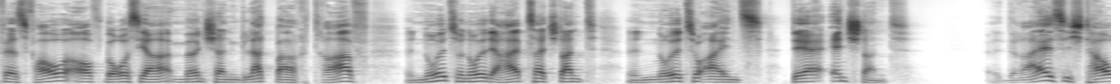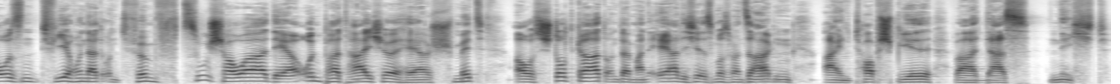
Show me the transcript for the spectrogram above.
FSV auf Borussia Mönchengladbach traf 0 zu 0 der Halbzeitstand, 0 zu 1 der Endstand. 30.405 Zuschauer, der unparteiische Herr Schmidt aus Stuttgart. Und wenn man ehrlich ist, muss man sagen, ein Topspiel war das nicht.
